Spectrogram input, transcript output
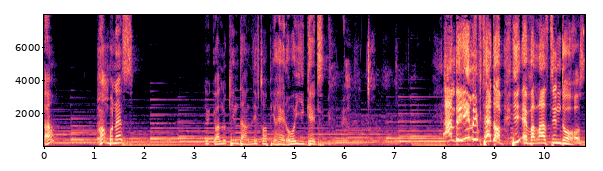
Huh? Humbleness. You, you, are looking down. Lift up your head. Oh, ye gates. and the lifted up, ye everlasting doors.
